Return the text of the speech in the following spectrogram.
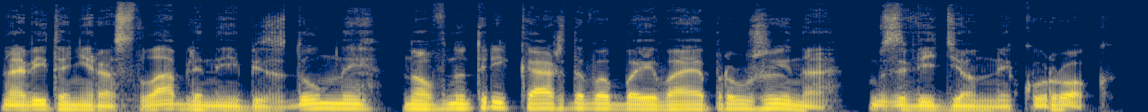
На вид они расслаблены и бездумны, но внутри каждого боевая пружина, взведенный курок.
